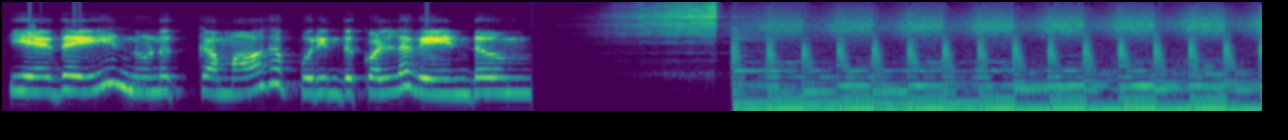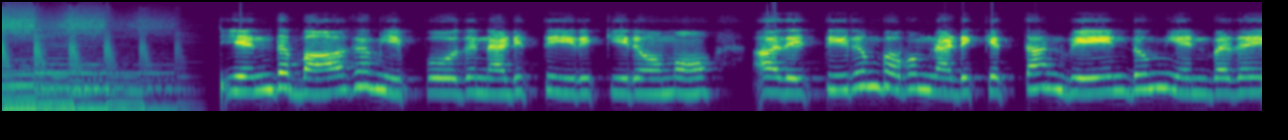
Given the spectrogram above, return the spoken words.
எதை நுணுக்கமாக புரிந்து கொள்ள வேண்டும்? எந்த பாகம் இப்போது நடித்து இருக்கிறோமோ அதை திரும்பவும் நடிக்கத்தான் வேண்டும் என்பதை.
